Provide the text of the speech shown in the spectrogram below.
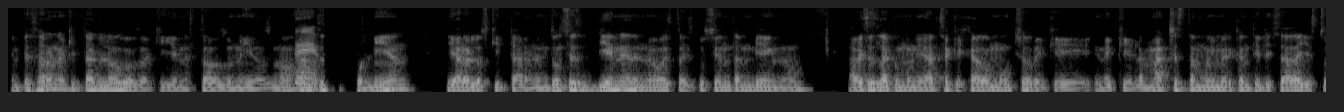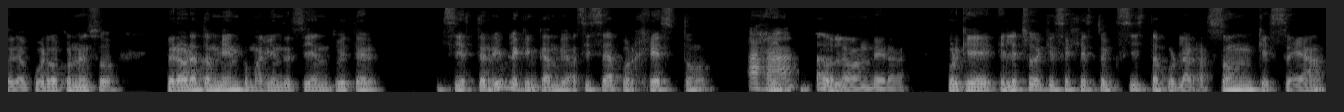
empezaron a quitar logos aquí en Estados Unidos, ¿no? Antes ponían y ahora los quitaron. Entonces viene de nuevo esta discusión también, ¿no? A veces la comunidad se ha quejado mucho de que, de que la marcha está muy mercantilizada y estoy de acuerdo con eso, pero ahora también, como alguien decía en Twitter, sí es terrible que en cambio, así sea por gesto, Ajá. dado la bandera. Porque el hecho de que ese gesto exista por la razón que sea,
